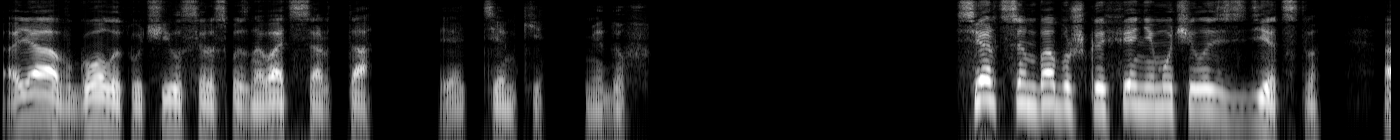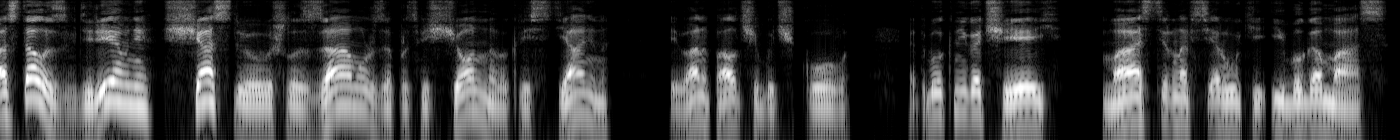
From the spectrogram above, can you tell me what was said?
а я в голод учился распознавать сорта и оттенки медов. Сердцем бабушка Феня мучилась с детства, осталась в деревне, счастливо вышла замуж за просвещенного крестьянина Ивана Павловича Бычкова. Это был книгачей, мастер на все руки и богомаз.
